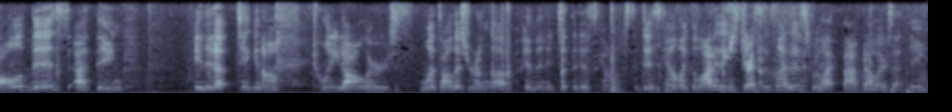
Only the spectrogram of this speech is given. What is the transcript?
all of this, I think, ended up taking off twenty dollars once all this rung up, and then it took the discount. off. So discount, like a lot of these dresses like this, were like five dollars, I think.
